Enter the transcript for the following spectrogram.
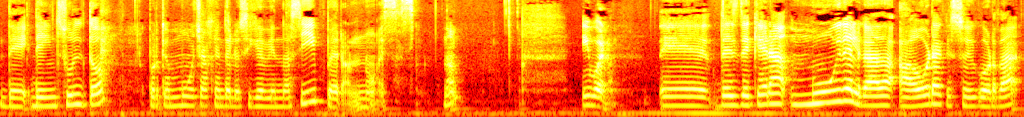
de, de insulto, porque mucha gente lo sigue viendo así, pero no es así, ¿no? Y bueno, eh, desde que era muy delgada, ahora que soy gorda,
